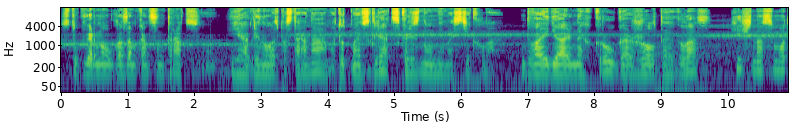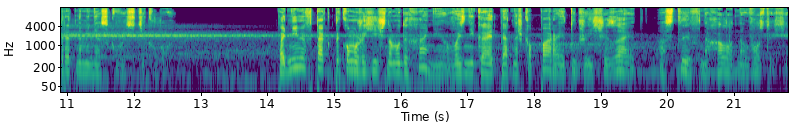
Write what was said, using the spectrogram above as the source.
Стук вернул глазам концентрацию. Я оглянулась по сторонам, и тут мой взгляд скользнул мимо стекла. Два идеальных круга желтых глаз хищно смотрят на меня сквозь стекло. Под ними в такт такому же хищному дыханию возникает пятнышко пара и тут же исчезает, остыв на холодном воздухе.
